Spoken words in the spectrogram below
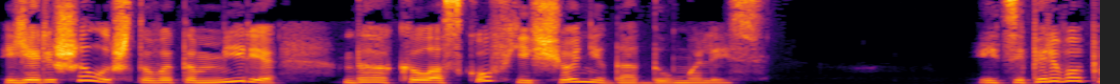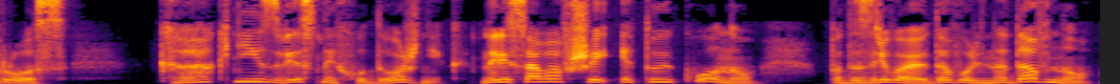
и я решила, что в этом мире до колосков еще не додумались. И теперь вопрос, как неизвестный художник, нарисовавший эту икону, подозреваю довольно давно,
